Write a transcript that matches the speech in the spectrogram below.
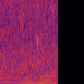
Mm-hmm.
